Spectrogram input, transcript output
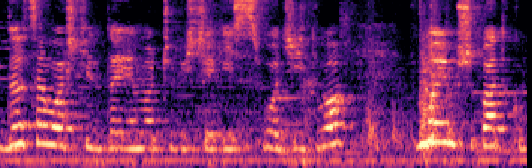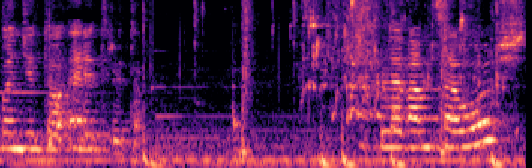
Do całości dodajemy oczywiście jakieś słodzidło. W moim przypadku będzie to erytryta. Wlewam całość.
